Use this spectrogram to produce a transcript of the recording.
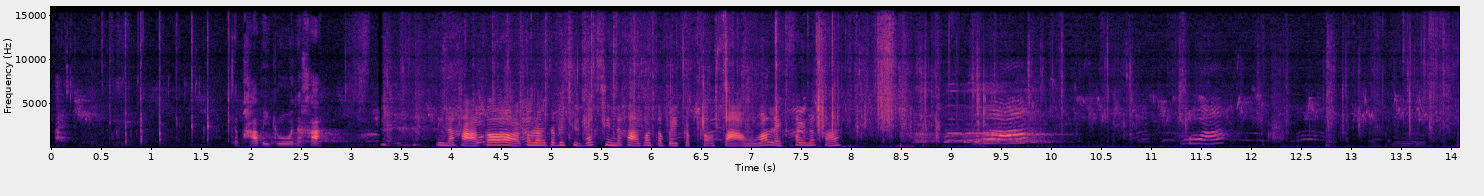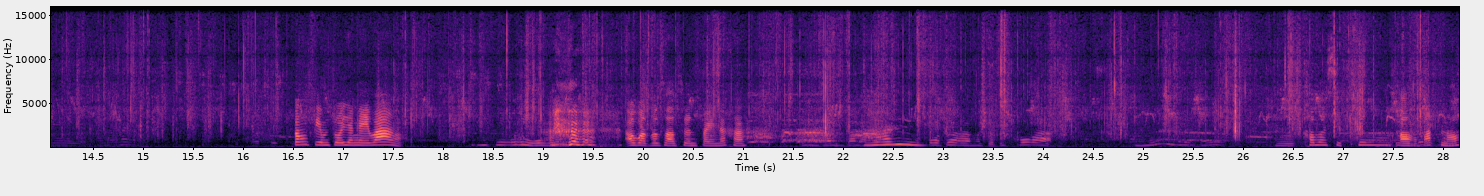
ไป จะพาไปดูนะคะ นี่นะคะ ก็กำลังจะไปฉีดวัคซีนนะคะ ก็จะไปกับสาวๆหมู่บ้านไรไข่นะคะ ต้องเตรียมตัวยังไงบ้าง เอาบัตรประชาชนไปนะคะเฮ้ยเข้ามาสิทธิ์ที่ออกบัตรเนาะ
